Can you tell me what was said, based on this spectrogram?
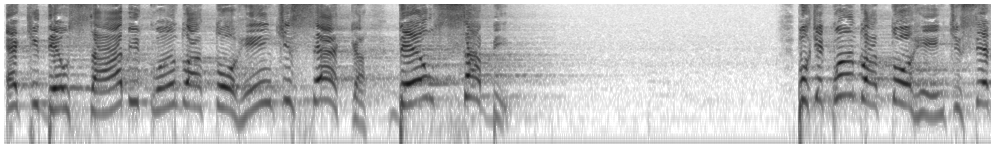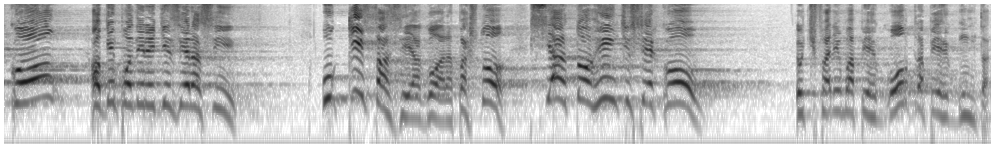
É que Deus sabe quando a torrente seca. Deus sabe. Porque quando a torrente secou, Alguém poderia dizer assim: o que fazer agora, pastor? Se a torrente secou, eu te farei uma per outra pergunta:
